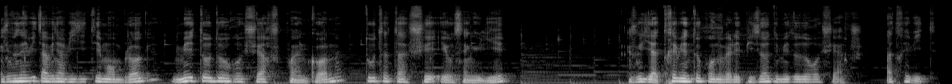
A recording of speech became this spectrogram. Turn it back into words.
Je vous invite à venir visiter mon blog méthodorecherche.com, tout attaché et au singulier. Je vous dis à très bientôt pour un nouvel épisode de Méthode de Recherche. A très vite.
